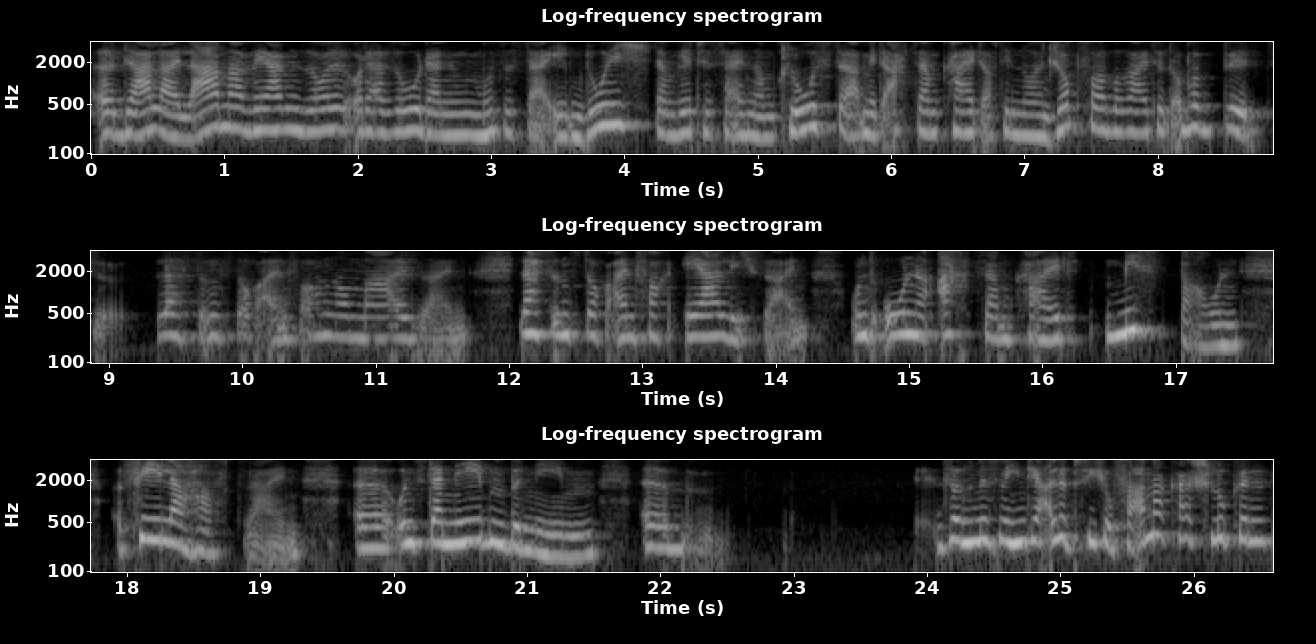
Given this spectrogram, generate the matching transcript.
äh, Dalai Lama werden soll oder so, dann muss es da eben durch. Dann wird es in einem Kloster mit Achtsamkeit auf den neuen Job vorbereitet. Aber bitte, Lasst uns doch einfach normal sein. Lasst uns doch einfach ehrlich sein und ohne Achtsamkeit Mist bauen, fehlerhaft sein, äh, uns daneben benehmen. Äh, sonst müssen wir hinterher alle Psychopharmaka schlucken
